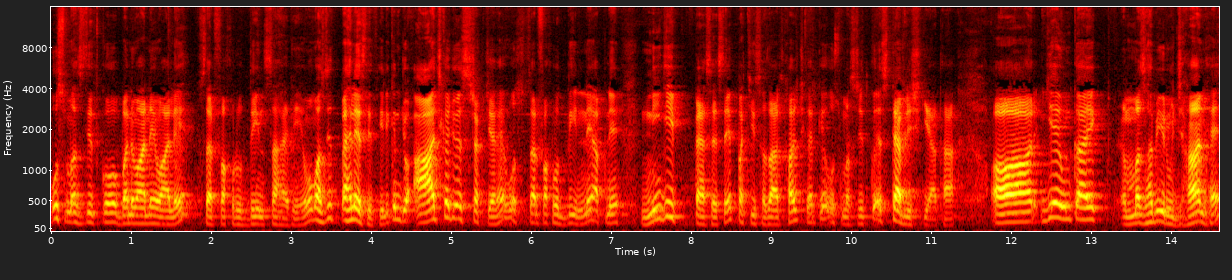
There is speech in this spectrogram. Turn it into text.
उस मस्जिद को बनवाने वाले सर फखरुद्दीन साहब ही हैं। वो मस्जिद पहले से थी, लेकिन जो आज का जो स्ट्रक्चर है, वो सर फखरुद्दीन ने अपने निजी पैसे से पच्चीस हज़ार खर्च करके उस मस्जिद को इस्टेब्लिश किया था। और ये उनका एक मजहबी रुझान है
